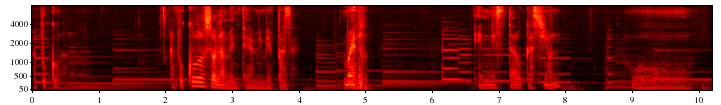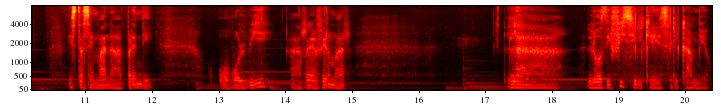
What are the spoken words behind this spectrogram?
¿A poco? ¿A poco solamente a mí me pasa? Bueno, en esta ocasión o esta semana aprendí o volví a reafirmar la, lo difícil que es el cambio.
